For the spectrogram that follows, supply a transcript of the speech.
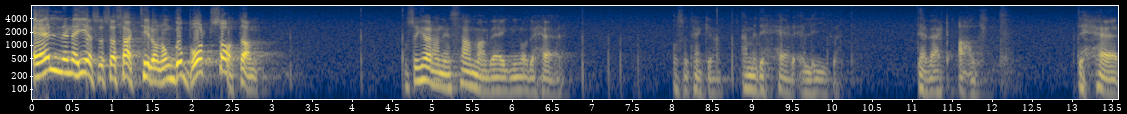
Eller när Jesus har sagt till honom, gå bort Satan. Och så gör han en sammanvägning av det här. Och så tänker han, ja, men det här är livet. Det är värt allt. Det här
